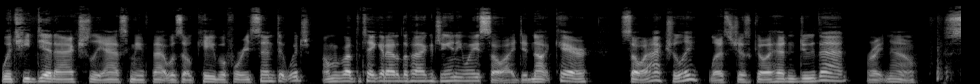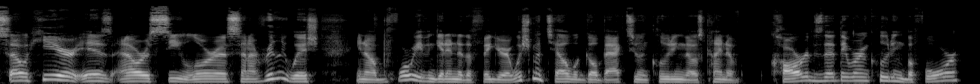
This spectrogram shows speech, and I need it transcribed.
which he did actually ask me if that was okay before he sent it, which I'm about to take it out of the packaging anyway, so I did not care. So actually, let's just go ahead and do that right now. So here is our Coelurus, and I really wish, you know, before we even get into the figure, I wish Mattel would go back to including those kind of cards that they were including before,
